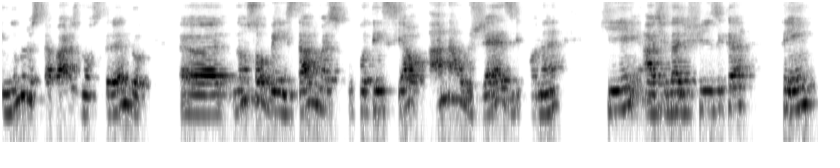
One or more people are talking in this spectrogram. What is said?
inúmeros trabalhos mostrando uh, não só o bem-estar, mas o potencial analgésico, né, que a atividade física tem.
